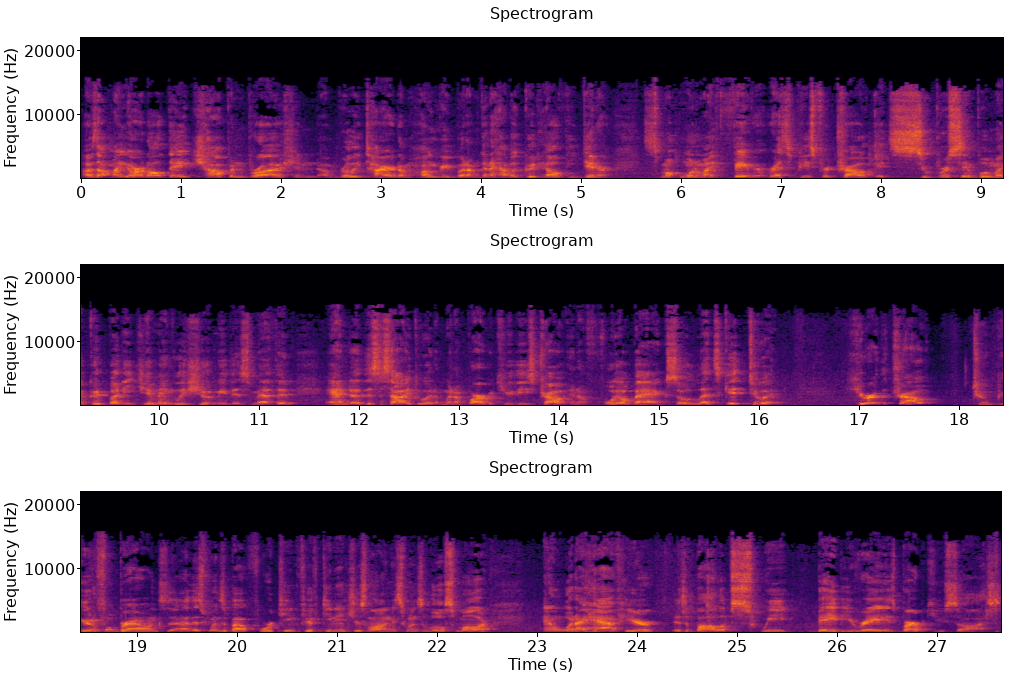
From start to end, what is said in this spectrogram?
I was out in my yard all day chopping brush and I'm really tired, I'm hungry, but I'm gonna have a good healthy dinner. It's one of my favorite recipes for trout. It's super simple. My good buddy Jim English showed me this method and uh, this is how I do it. I'm gonna barbecue these trout in a foil bag. So let's get to it. Here are the trout two beautiful browns. Uh, this one's about 14, 15 inches long. This one's a little smaller. And what I have here is a bottle of Sweet Baby Ray's barbecue sauce.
